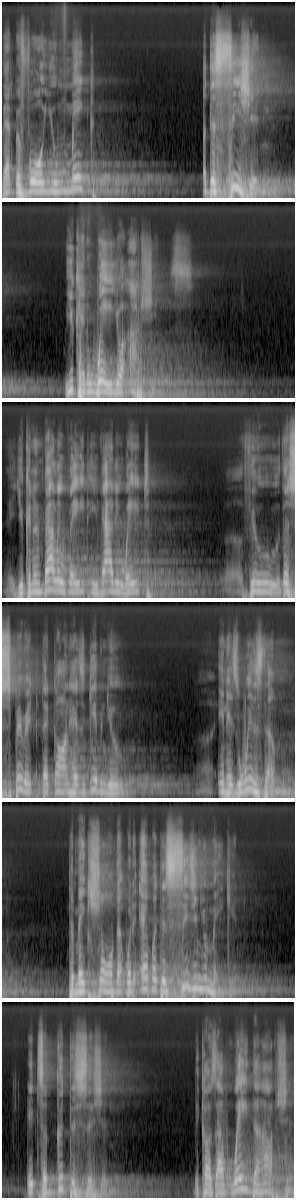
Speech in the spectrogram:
That before you make a decision, you can weigh your options. You can evaluate, evaluate uh, through the spirit that God has given you in His wisdom to make sure that whatever decision you're making, it's a good decision because I've weighed the option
